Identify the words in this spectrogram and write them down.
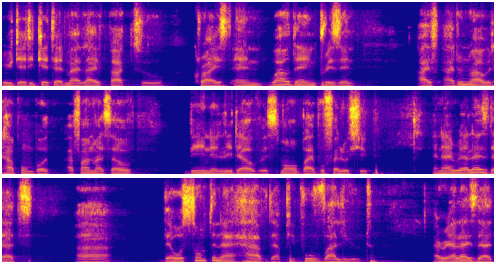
rededicated my life back to Christ, and while there in prison, I I don't know how it happened, but I found myself being a leader of a small Bible fellowship, and I realized that uh, there was something I have that people valued. I realized that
